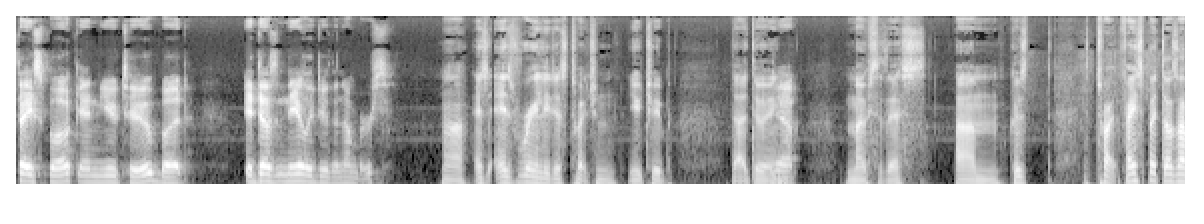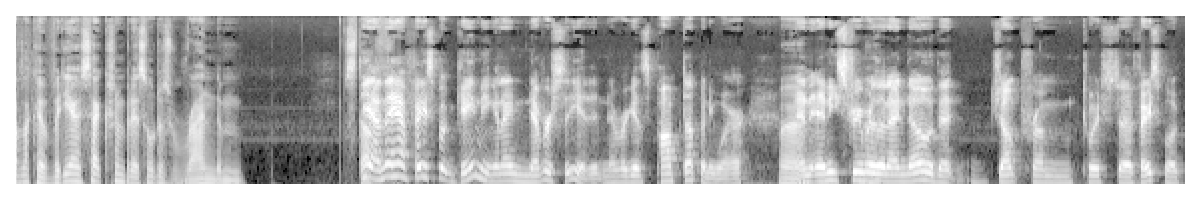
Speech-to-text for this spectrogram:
Facebook and YouTube, but it doesn't nearly do the numbers. No, it's it's really just Twitch and YouTube that are doing Yep. most of this. Um, because Facebook does have like a video section, but it's all just random stuff. Yeah, and they have Facebook Gaming, and I never see it. It never gets popped up anywhere. Uh, and any streamer yeah. that I know that jumped from Twitch to Facebook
